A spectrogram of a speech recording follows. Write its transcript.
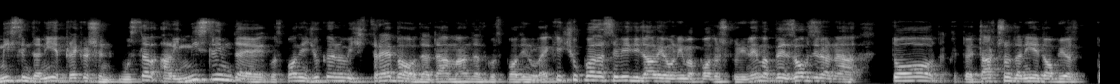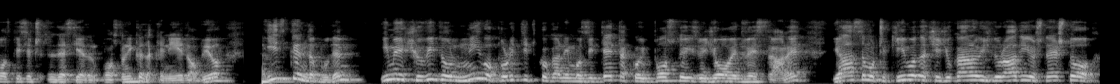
mislim da nije prekršen ustav, ali mislim da je gospodin Đukanović trebao da da mandat gospodinu Lekiću pa da se vidi da li on ima podršku ili nema, bez obzira na to, dakle to je tačno da nije dobio potpise 41 poslanika, dakle nije dobio. Iskren da budem, imajući u vidu nivo političkog animoziteta koji postoji između ove dve strane, ja sam očekivao da će Đukanović da uradi još nešto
